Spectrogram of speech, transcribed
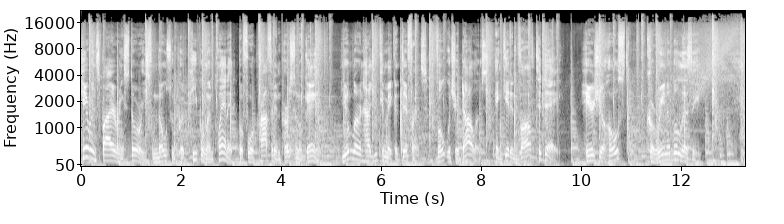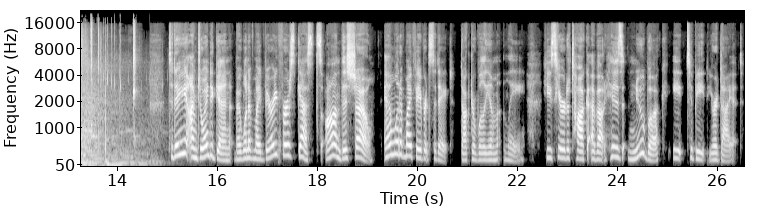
Hear inspiring stories from those who put people and planet before profit and personal gain. You'll learn how you can make a difference, vote with your dollars, and get involved today. Here's your host, Corinna Bellizzi. Today, I'm joined again by one of my very first guests on this show and one of my favorites to date, Dr. William Li. He's here to talk about his new book, Eat to Beat Your Diet.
